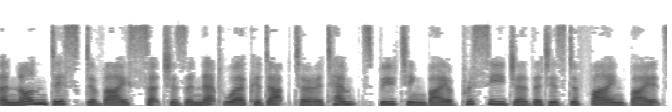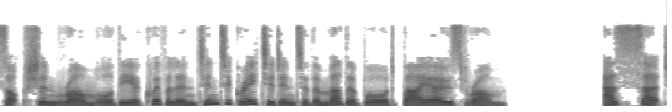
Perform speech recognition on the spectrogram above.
A non-disk device such as a network adapter attempts booting by a procedure that is defined by its option ROM or the equivalent integrated into the motherboard BIOS ROM. As such,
